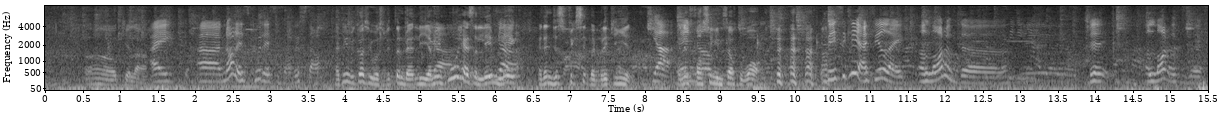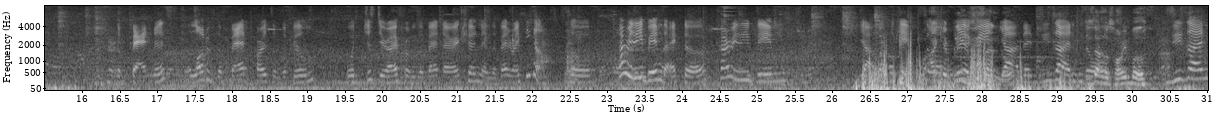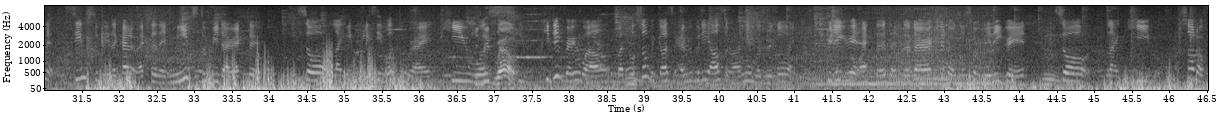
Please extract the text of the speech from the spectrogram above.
Ah, okay lah. I uh, not as good as his other stuff. I think because it was written badly. I mean, who has a lame Yeah. leg and then just fix it by breaking it Yeah, and then forcing um, himself to walk? basically i feel like a lot of the the a lot of the the badness a lot of the bad parts of the film would just derive from the bad direction and the bad writing ah. so can't really blame the actor can't really blame yeah but okay so I can we blame agree, Zizan, yeah that Zizan though That was horrible. Zizan seems to be the kind of actor that needs to be directed. So, like in Polis Evo 2, right? He, He was did well. He, he did very well, but also because everybody else around him was also like pretty great actors, and the direction was also really great. Mm. So, like he sort of,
